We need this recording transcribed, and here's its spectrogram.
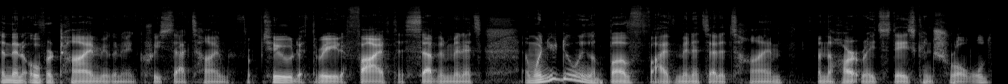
And then over time, you're going to increase that time from two to three to five to seven minutes. And when you're doing above five minutes at a time and the heart rate stays controlled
